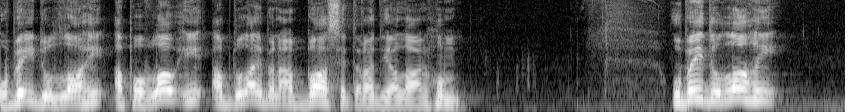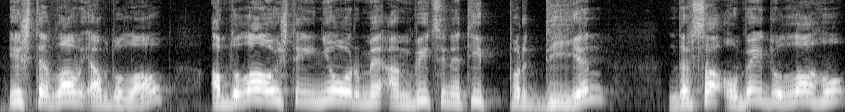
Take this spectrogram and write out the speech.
Ubejdullahi, apo vlau i Abdullah ibn Abbasit radiallahu anhum. Ubejdullahi ishte vlau i Abdullahut, Abdullahu ishte i njohur me ambicien e tij për dijen, ndërsa Ubejdullahu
